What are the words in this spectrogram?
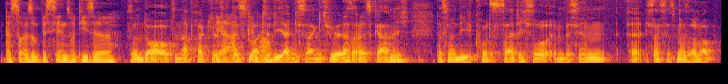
das soll so ein bisschen so diese. So ein Door-Opener praktisch. Ja, dass genau. Leute, die eigentlich sagen, ich will das alles gar nicht, dass man die kurzzeitig so ein bisschen, äh, ich sag's jetzt mal salopp,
